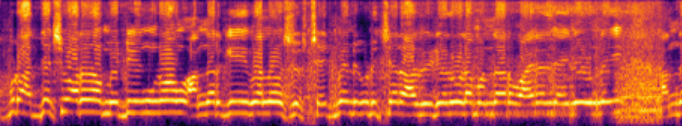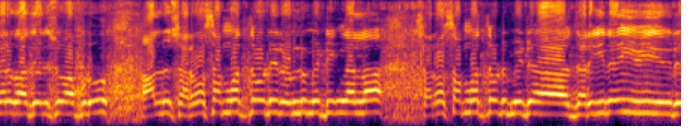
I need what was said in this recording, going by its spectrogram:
అప్పుడు? అధ్యక్ష వారు మీటింగ్లో అందరికి వాళ్ళు స్టేట్మెంట్ కూడా ఇచ్చారు. ఆ వీడియోలు కూడా అందరూ వైరల్ అయినవి ఉన్నాయి. అందరికీ అది తెలుసు. అప్పుడు వాళ్ళు సర్వసమ్మతితోటి రెండు మీటింగ్లలో సర్వసమ్మతితోటి జరిగినాయి ఈ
